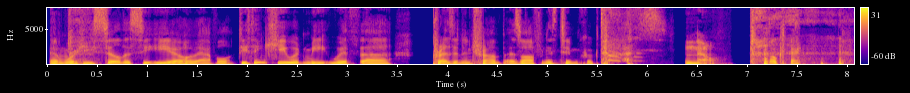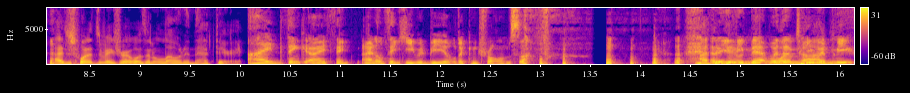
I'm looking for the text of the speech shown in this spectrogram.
and were he still the CEO of Apple, do you think he would meet with uh, President Trump as often as Tim Cook does? no. okay, I just wanted to make sure I wasn't alone in that theory. I think I think I don't think he would be able to control himself. I think think if he met with one him, he would meet.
